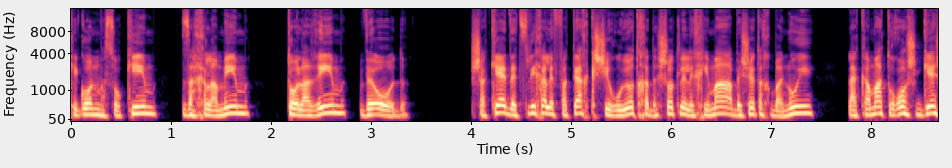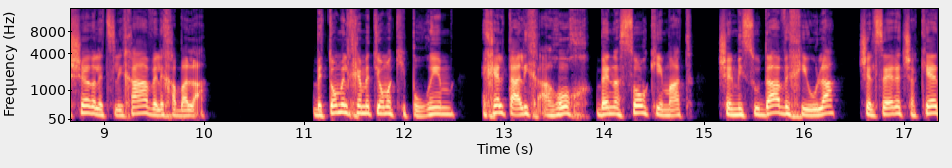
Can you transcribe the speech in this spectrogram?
כגון מסוקים, זחלמים, טולרים ועוד. שקד הצליחה לפתח כשירויות חדשות ללחימה בשטח בנוי, להקמת ראש גשר לצליחה ולחבלה. בתום מלחמת יום הכיפורים, החל תהליך ארוך, בן עשור כמעט, של מיסודה וחיולה של סיירת שקד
